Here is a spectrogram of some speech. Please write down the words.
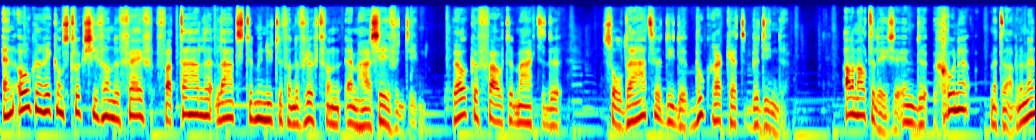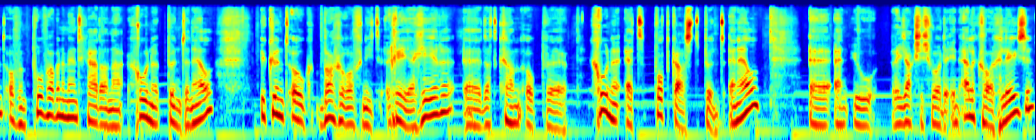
En ook een reconstructie van de vijf fatale laatste minuten van de vlucht van MH17. Welke fouten maakten de soldaten die de boekraket bedienden? Allemaal te lezen in De Groene met een abonnement of een proefabonnement. Ga dan naar groene.nl. U kunt ook bagger of niet reageren. Uh, dat kan op uh, groene.podcast.nl. Uh, en uw reacties worden in elk geval gelezen.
